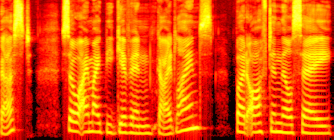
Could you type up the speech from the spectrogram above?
best. So I might be given guidelines, but often they'll say,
